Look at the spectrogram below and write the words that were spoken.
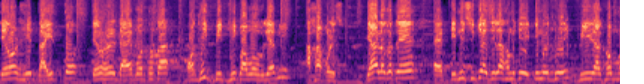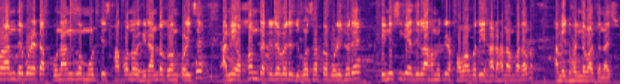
তেওঁৰ সেই দায়িত্ব তেওঁৰ সেই দায়বদ্ধতা অধিক বৃদ্ধি পাব বুলি আমি আশা কৰিছোঁ। ইয়াৰ লগতে তিনিচুকীয়া জিলা সমিতিয়ে ইতিমধ্যেই বীৰ ৰাঘৱ মৰাণদেৱৰ এটা পূৰ্ণাংগ মূৰ্তি স্থাপনৰ সিদ্ধান্ত গ্ৰহণ কৰিছে। আমি অসম জাতীয়তাবাদী যুৱ ছাত্ৰ পৰিষদে তিনিচুকীয়া জিলা সমিতিৰ সভাপতি সাধাৰণ সম্পাদক আমি ধন্যবাদ জনাইছোঁ।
